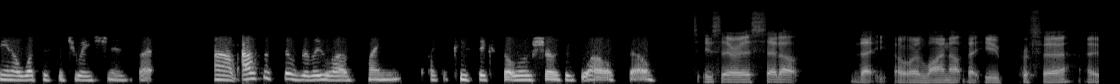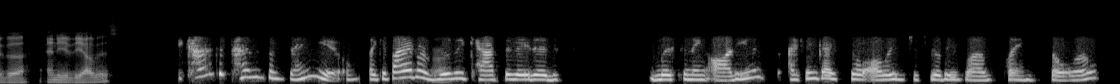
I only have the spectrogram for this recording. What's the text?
you know, what the situation is. But um, I also still really love playing like acoustic solo shows as well. So Is there a setup that or a lineup that you prefer over any of the others? it kind of depends the venue. Like if I have a Right. really captivated listening audience, I think I still always just really love playing solo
